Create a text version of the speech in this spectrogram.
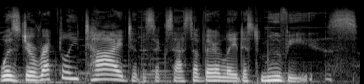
was directly tied to the success of their latest movies.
